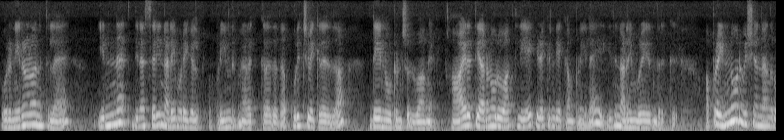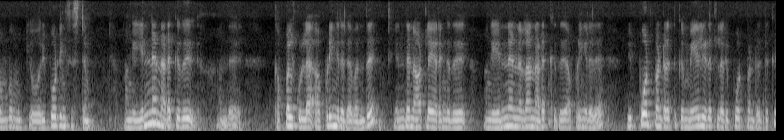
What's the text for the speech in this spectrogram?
ஒரு நிறுவனத்தில் என்ன தினசரி நடைமுறைகள் அப்படின்னு நடக்கிறது தான் குறித்து வைக்கிறது தான் டே நோட்டுன்னு சொல்லுவாங்க. ஆயிரத்தி அறநூறு வாக்கிலேயே கிழக்கிந்திய கம்பெனியில் இது நடைமுறை இருந்திருக்கு. அப்புறம் இன்னொரு விஷயம் தாங்க ரொம்ப முக்கியம். ரிப்போர்ட்டிங் சிஸ்டம் அங்கே என்ன நடக்குது? அந்த கப்பலுக்குள்ளே அப்படிங்கிறத வந்து எந்த நாட்டில் இறங்குது? அங்கே என்னென்னலாம் நடக்குது? அப்படிங்கிறத ரிப்போர்ட் பண்ணுறதுக்கு மேல் இடத்துல ரிப்போர்ட் பண்ணுறதுக்கு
